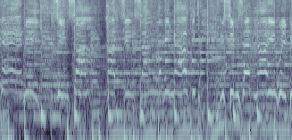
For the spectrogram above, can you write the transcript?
Nebi Sing sang kat sing sang Hong inakit Nisim zed na in hui bi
